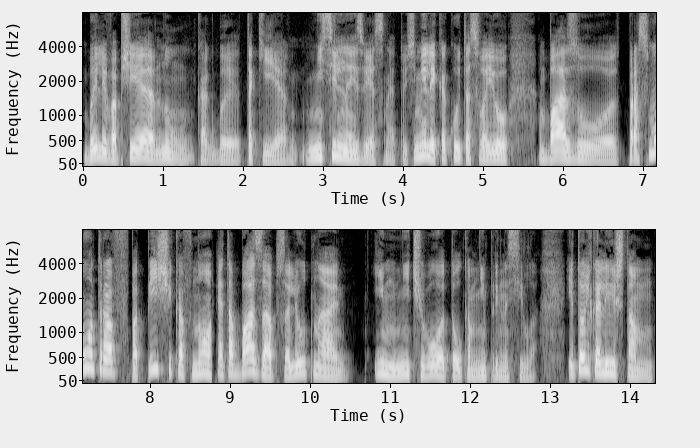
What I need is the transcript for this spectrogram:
были вообще, ну, как бы такие, не сильно известные. То есть имели какую-то свою базу просмотров, подписчиков, но эта база абсолютно им ничего толком не приносило. И только лишь там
